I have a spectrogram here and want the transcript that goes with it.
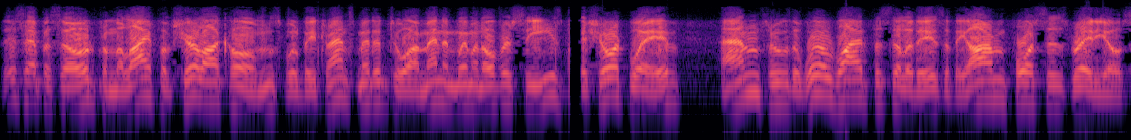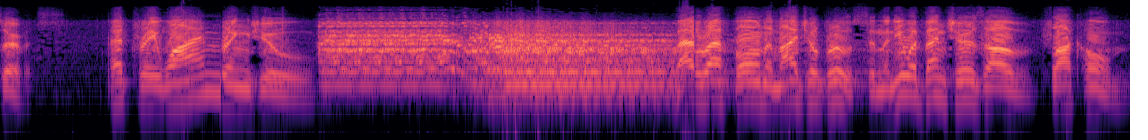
This episode from the life of Sherlock Holmes will be transmitted to our men and women overseas by shortwave and through the worldwide facilities of the Armed Forces Radio Service. Petri Wine brings you Basil Rathbone and Nigel Bruce in the new adventures of Sherlock Holmes.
